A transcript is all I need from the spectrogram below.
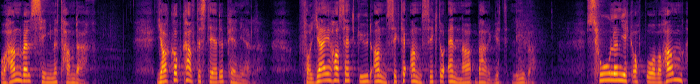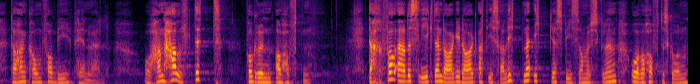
Og han velsignet ham der. Jakob kalte stedet Peniel. For jeg har sett Gud ansikt til ansikt og ennå berget livet. Solen gikk opp over ham da han kom forbi Penuel, og han haltet på grunn av hoften. Derfor er det slik den dag i dag at israelittene ikke spiser muskelen over hofteskålen,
